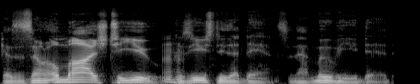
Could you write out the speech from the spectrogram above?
because it's an homage to you because you used to do that dance in that movie you did.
